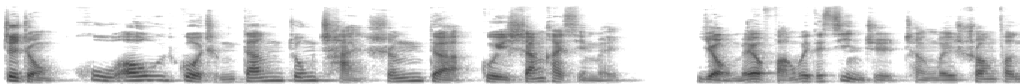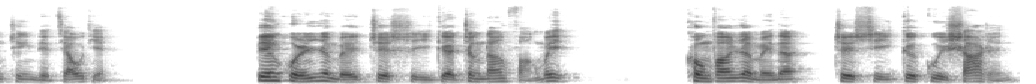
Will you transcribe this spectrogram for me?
这种互殴过程当中产生的故意伤害行为有没有防卫的性质，成为双方争议的焦点。辩护人认为这是一个正当防卫，控方认为呢这是一个故意杀人。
